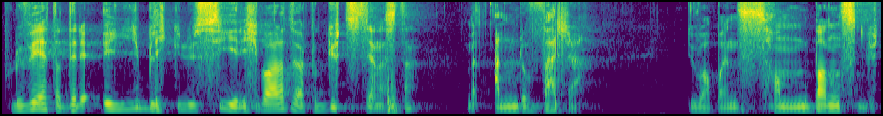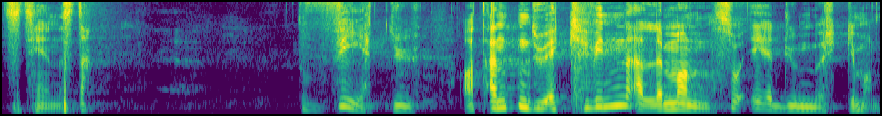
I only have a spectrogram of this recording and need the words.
For du vet at er det øyeblikket du sier ikke bare at du er på gudstjeneste, men enda verre. Du var på en sambandsgudstjeneste. Da vet du at enten du er kvinne eller mann, så er du mørkemann.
